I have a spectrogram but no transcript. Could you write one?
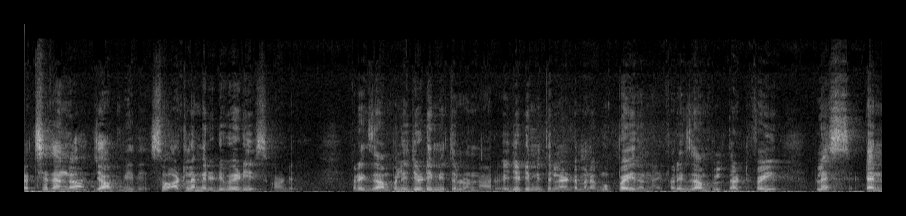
ఖచ్చితంగా జాబ్ మీదే. సో అట్లా మీరు డివైడ్ చేసుకోండి. ఫర్ ఎగ్జాంపుల్ ఎజిటి మిత్రులు ఉన్నారు. ఎజిటి మిత్రులు అంటే మనకు ముప్పై ఐదు ఉన్నాయి. For example thirty five plus ten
